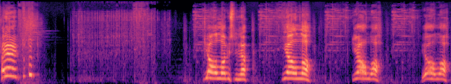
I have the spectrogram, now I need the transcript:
Hayır hayır tutun. Ya Allah bismillah. Ya Allah. Ya Allah. Ya Allah.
